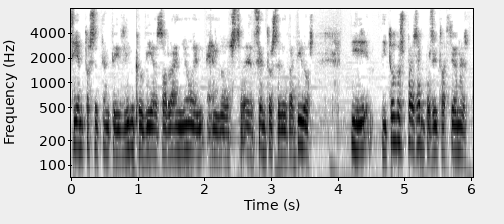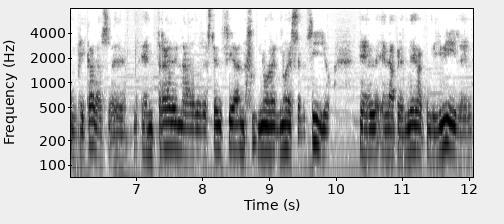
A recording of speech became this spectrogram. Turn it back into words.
175 días al año en, los eh, centros educativos. Y, todos pasan por situaciones complicadas. Eh, entrar en la adolescencia no, no es sencillo. El, aprender a convivir,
